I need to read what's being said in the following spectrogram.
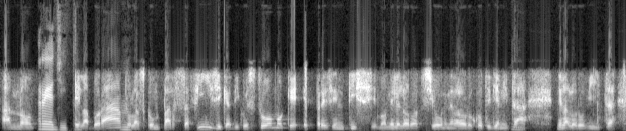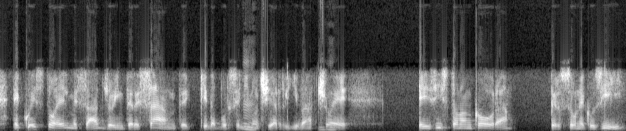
hanno Reagito. elaborato mm. la scomparsa fisica di quest'uomo che è presentissimo nelle loro azioni, nella loro quotidianità, mm. nella loro vita e questo è il messaggio interessante che da Borsellino mm. ci arriva, cioè esistono ancora persone così?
